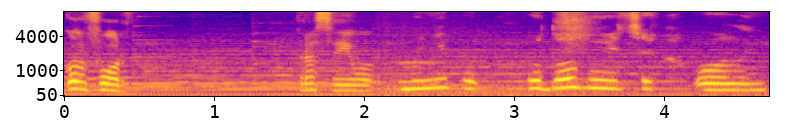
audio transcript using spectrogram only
комфорт. Красиво. Мені подобається олень.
